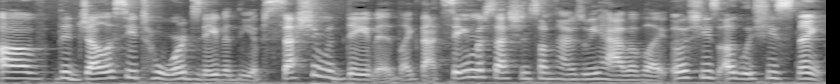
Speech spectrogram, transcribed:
of the jealousy towards David, the obsession with David, like that same obsession sometimes we have of like, oh, she's ugly, she's stink.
